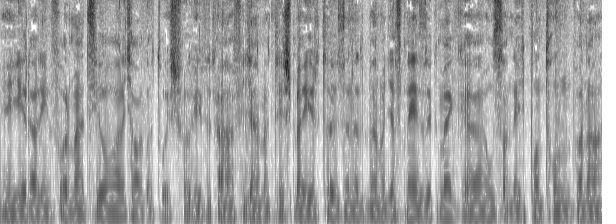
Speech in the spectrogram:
hírrel információval, egy hallgató is fölhívta rá a figyelmet, és beírta a üzenetben, hogy ezt nézzük meg. Ö, 24.hu van a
